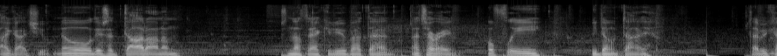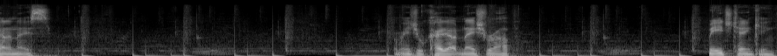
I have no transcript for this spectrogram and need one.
I got you. No, there's a dot on him. There's nothing I can do about that. That's alright. Hopefully we don't die. That'd be kind of nice. Or mage will kite out nice drop. Mage tanking.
